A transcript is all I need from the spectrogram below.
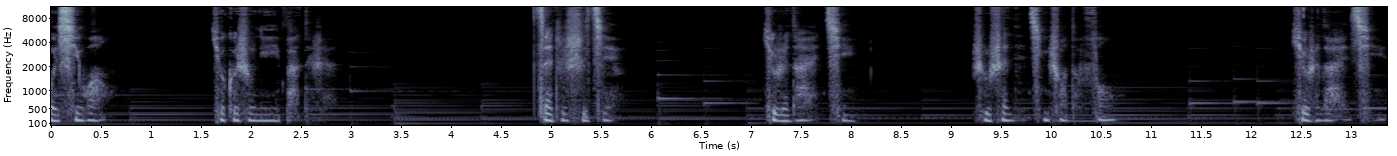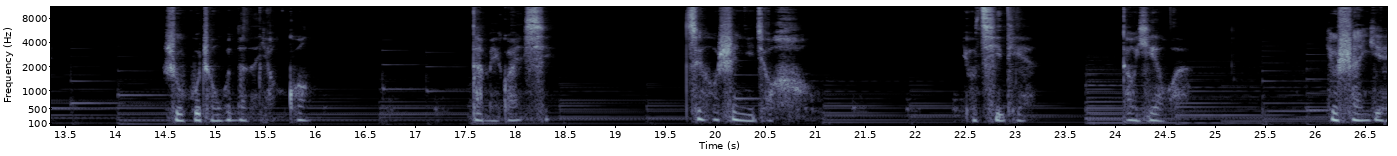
我希望有个如你一般的人，在这世界。有人的爱情如山间清爽的风，有人的爱情如古城温暖的阳光。但没关系，最后是你就好。由起点到夜晚，由山野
